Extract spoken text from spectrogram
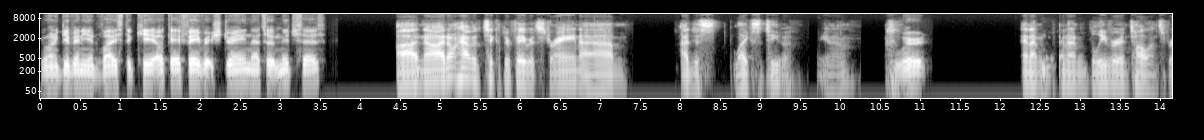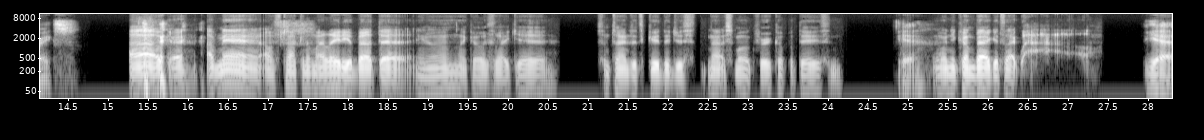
you want to give any advice to kid? Okay, favorite strain. That's what Mitch says. Uh, no, I don't have a particular favorite strain. Um, I just like sativa. You know. Word. and I'm and I'm a believer in tolerance breaks. Ah, okay. uh, man, I was talking to my lady about that. You know, like I was like, yeah, sometimes it's good to just not smoke for a couple days, and yeah, and when you come back, it's like, wow. Yeah.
